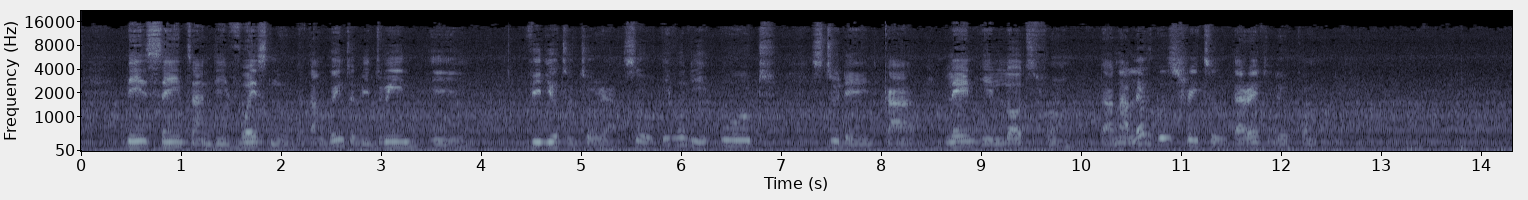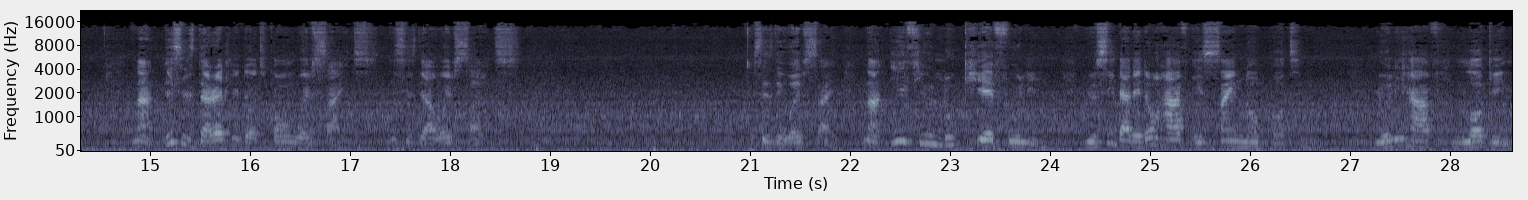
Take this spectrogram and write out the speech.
being sent and the voice note, that I'm going to be doing a video tutorial. So even the old student can learn a lot from that. Now let's go straight to directly.com. Now this is directly.com website. This is their website. This is the website. Now if you look carefully, you see that they don't have a sign up button. You only have login.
